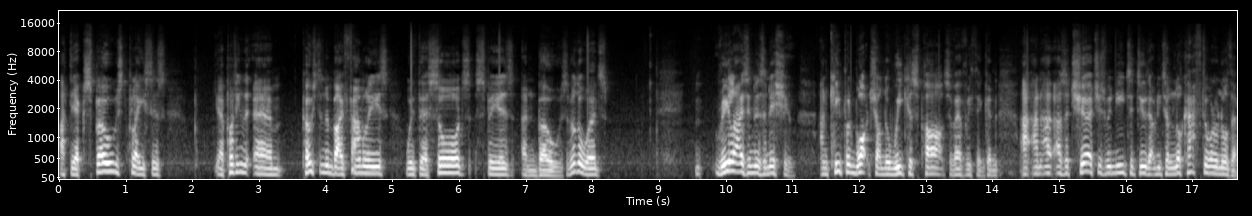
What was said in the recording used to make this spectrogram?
at the exposed places, yeah, putting um, posting them by families with their swords, spears, and bows. In other words, realizing there's an issue and keep and watch on the weakest parts of everything. And, and as a church, as we need to do that, we need to look after one another.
